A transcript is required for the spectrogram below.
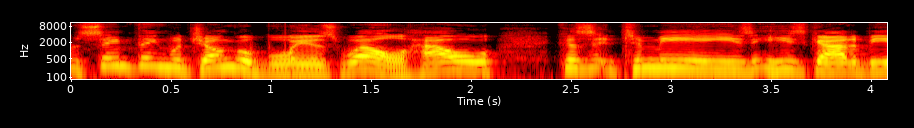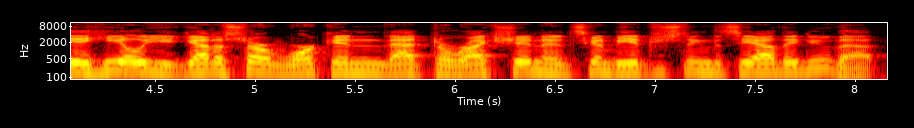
Same thing with Jungle Boy as well. How, because to me, he's, he's got to be a heel. You got to start working that direction. And it's going to be interesting to see how they do that.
